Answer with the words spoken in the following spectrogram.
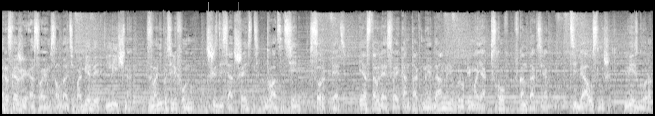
Расскажи о своем солдате Победы лично. Звони по телефону 66 27 45 и оставляй свои контактные данные в группе «Маяк Псков» ВКонтакте. Тебя услышит весь город.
